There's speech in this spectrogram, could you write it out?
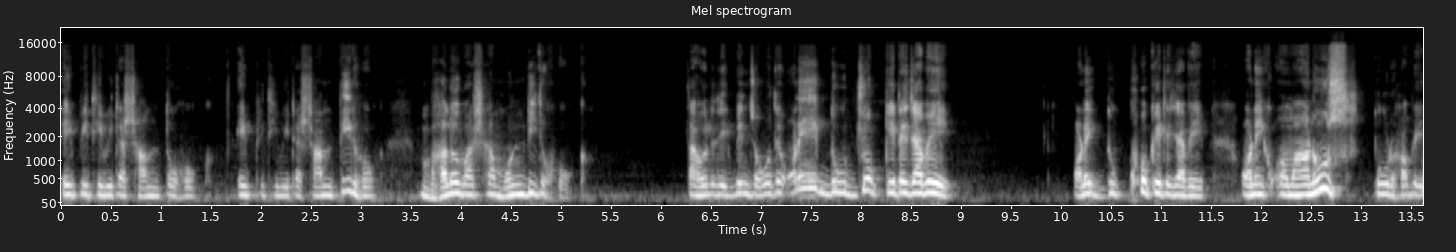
এই পৃথিবীটা শান্ত হোক এই পৃথিবীটা শান্তির হোক, ভালোবাসা মণ্ডিত হোক, তাহলে দেখবেন জগতে অনেক দুর্যোগ কেটে যাবে, অনেক দুঃখ কেটে যাবে, অনেক অমানুষ দূর হবে।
